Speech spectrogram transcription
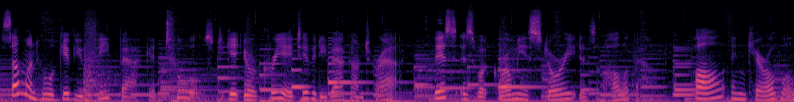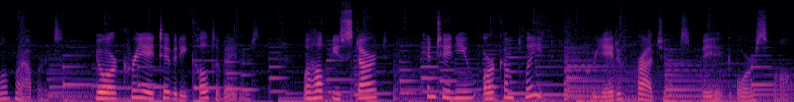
Someone who will give you feedback and tools to get your creativity back on track. This is what a Story is all about. Paul and Carol Willem Roberts, your creativity cultivators, will help you start, continue, or complete creative projects, big or small.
